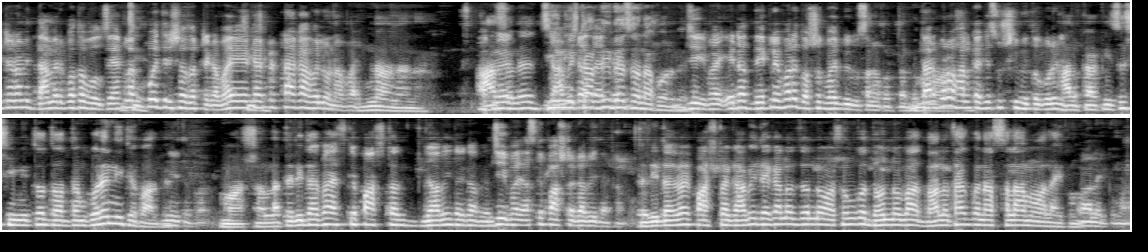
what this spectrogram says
এটার আমি দামের কথা বলছি এক লাখ পঁয়ত্রিশ হাজার টাকা। ভাই এক একটা টাকা হইল না ভাই। না না না। আসলে জিনিসটা বিবেচনা করবে জি ভাই এটা দেখলে পরে দর্শক ভাই বিবেচনা করতে হবে। তারপরেও হালকা কিছু সীমিত করে হালকা কিছু সীমিত দরদাম করে নিতে পারবে নিতে পারবে মার্শাল্লাহ তো হৃদয় ভাই আজকে পাঁচটা গাবি দেখাবেন। জি ভাই আজকে পাঁচটা দেখাবো। হৃদয় ভাই পাঁচটা গাবি দেখানোর জন্য অসংখ্য ধন্যবাদ। ভালো থাকবেন আসসালামু আলাইকুম। আসসালাম।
